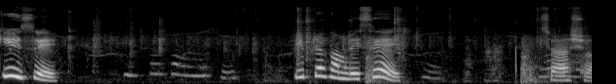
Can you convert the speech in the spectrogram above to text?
কি হয়েছে পিঁপড়া কামড়েছে আচ্ছা আসো।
